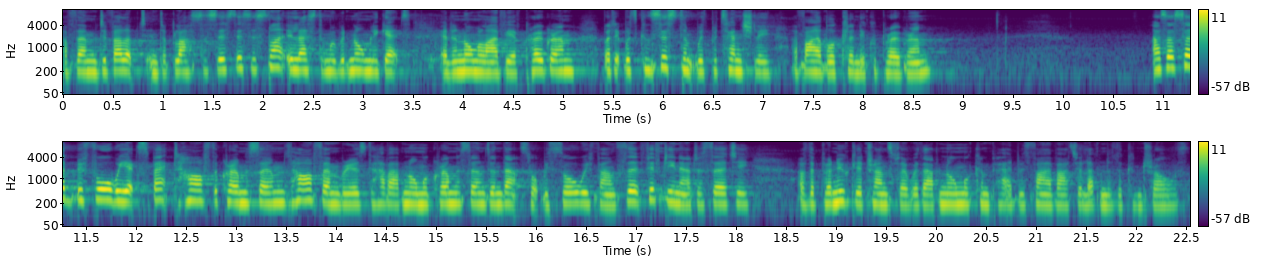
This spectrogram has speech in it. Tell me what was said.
of them developed into blastocysts. This is slightly less than we would normally get in a normal IVF program, but it was consistent with potentially a viable clinical program. As I said before, we expect half the chromosomes, half embryos to have abnormal chromosomes, and that's what we saw. We found 15 out of 30 of the pronuclear transfer with abnormal compared with 5 out of 11 of the controls.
